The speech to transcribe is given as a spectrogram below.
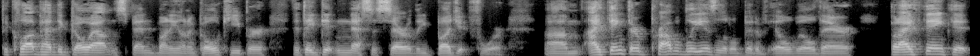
The club had to go out and spend money on a goalkeeper that they didn't necessarily budget for. Um, I think there probably is a little bit of ill will there, but I think that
